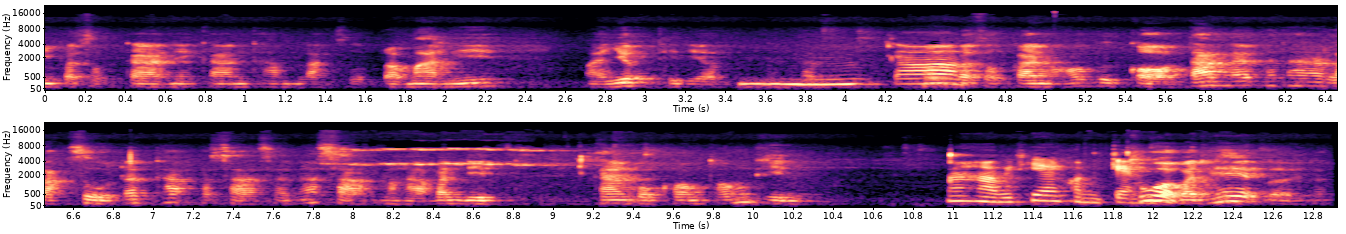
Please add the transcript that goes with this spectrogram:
มีประสบการณ์ในการทำหลักสูตรประมาณนี้มาเยอะทีเดียวอืนะครับมก็เพราะประสบการณ์ของเขาคือก่อตั้งและพัฒนาหลักสูตรรัฐประศาสนศาสตร์มหาบัณฑิต การปกครองท้องถิ่น มหาวิทยาลัยขอนแก่นทั่วประเทศเลยครับ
